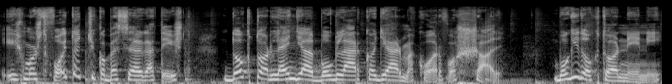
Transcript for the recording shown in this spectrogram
És most folytatjuk a beszélgetést dr. Lengyel Boglárka gyermekorvossal. Bogi doktornéni,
